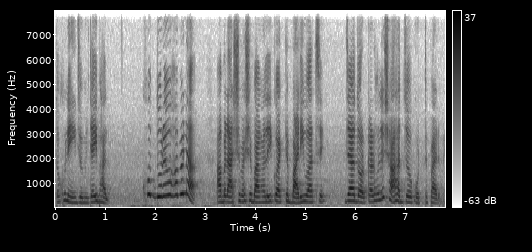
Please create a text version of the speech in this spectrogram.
তখন এই জমিটাই ভালো। খুব দূরেও হবে না, আবার আশেপাশে বাঙালির কয়েকটা বাড়িও আছে যা দরকার হলে সাহায্যও করতে পারবে।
